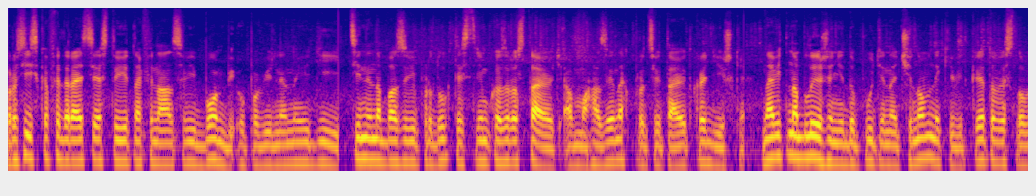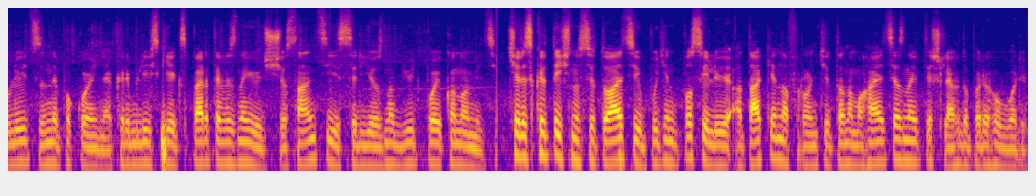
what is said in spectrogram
Російська Федерація стоїть на фінансовій бомбі уповільненої дії. Ціни на базові продукти стрімко зростають, а в магазинах процвітають крадіжки. Навіть наближені до Путіна чиновники відкрито висловлюють занепокоєння. Кремлівські експерти визнають, що санкції серйозно б'ють по економіці. Через критичну ситуацію Путін посилює атаки на фронті та намагається знайти шлях до переговорів.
